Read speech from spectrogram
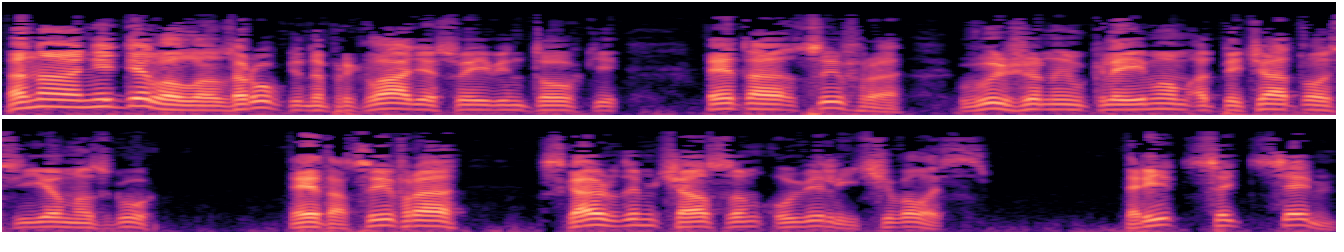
Она не делала зарубки на прикладе своей винтовки. Эта цифра выжженным клеймом отпечаталась в ее мозгу. Эта цифра с каждым часом увеличивалась. Тридцать семь.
